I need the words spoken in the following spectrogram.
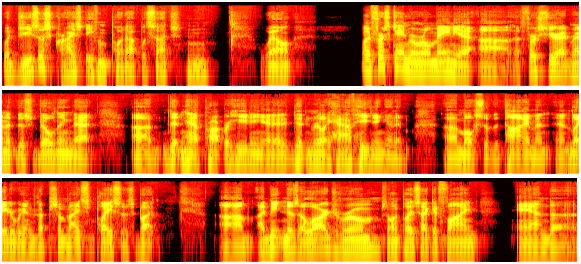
would Jesus Christ even put up with such? Hmm. Well, when I first came to Romania, uh, the first year I'd rented this building that uh, didn't have proper heating in it. It didn't really have heating in it uh, most of the time. And, and later we ended up some nice places. But um, I'd meet in this a large room. It's the only place I could find. And uh,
